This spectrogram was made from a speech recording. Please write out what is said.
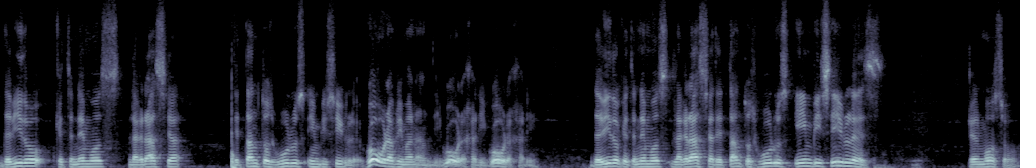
debido que tenemos la gracia de tantos gurus invisibles, Gora Primanandi, Gora Hari, Gora Hari, debido que tenemos la gracia de tantos gurus invisibles. Qué hermoso,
